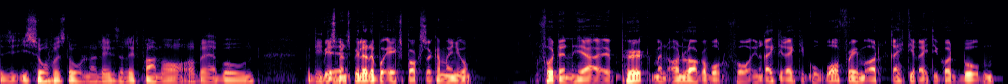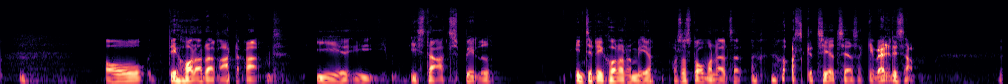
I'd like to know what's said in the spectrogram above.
i sofastolen og læne sig lidt fremover og være vågen. Fordi Hvis det, man spiller det på Xbox, så kan man jo få den her uh, perk, man unlocker, hvor du får en rigtig, rigtig god Warframe og et rigtig, rigtig godt våben. Mm. Og det holder dig ret ramt i, i, i startspillet indtil det ikke holder der mere. Og så står man altså og skal til at tage sig gevaldigt sammen. Ja.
